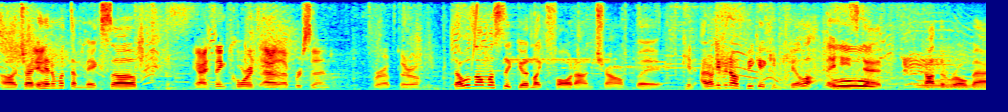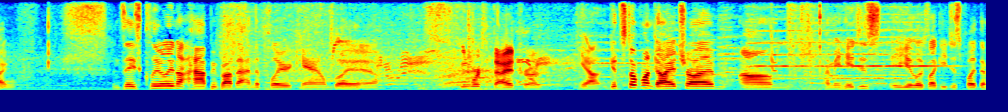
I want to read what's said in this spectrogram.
Oh, tried to hit him with the mix-up. Yeah, I think Corn's out of that percent for up throw. That was almost a good like fall down chomp, but can, I don't even know if Pika can kill. it. He's dead. Caught the rollback. And Zay's clearly not happy about that in the player cam, but yeah, Yeah. Good work to Diatribe. Yeah, good stuff on Diatribe. Um, I mean, he just he looked like he just played the.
